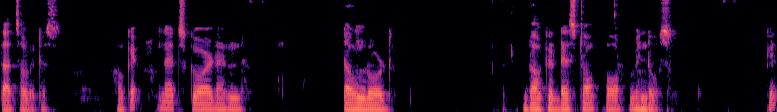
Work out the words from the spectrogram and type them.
That's how it is. Okay let's go ahead and download docker desktop or windows. Okay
